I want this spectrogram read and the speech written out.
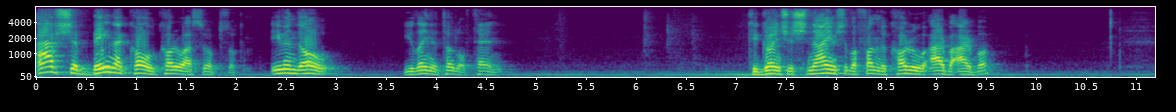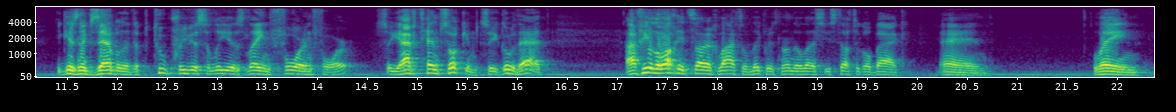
Av shebein kol koru asur psukim. Even though you lane a total of ten, he gives an example that the two previous aliyahs lane four and four, so you have ten psukim, so you go with that. Nonetheless, you still have to go back and lane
